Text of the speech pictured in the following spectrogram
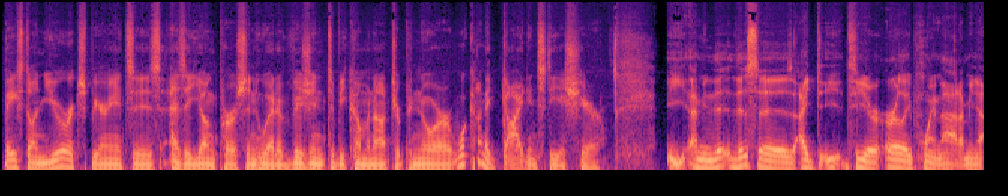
based on your experiences as a young person who had a vision to become an entrepreneur, what kind of guidance do you share? I mean, this is I, to your early point, Matt. I mean,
